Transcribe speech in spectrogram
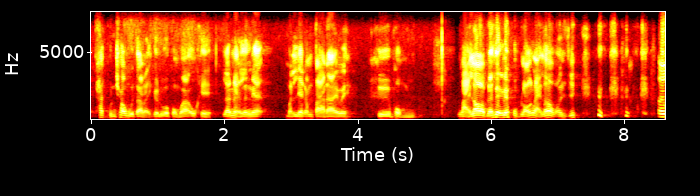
ๆ ถ้าคุณชอบอุตาไดฮิคารุผมว่าโอเค แล้วหนังเรื่องเนี้ยมันเรียกน้ำตาได้เว้ย คือผมหลายรอบแล้วเรื่องเนี้ยผมร้องหลายรอบเอาจริงเออ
